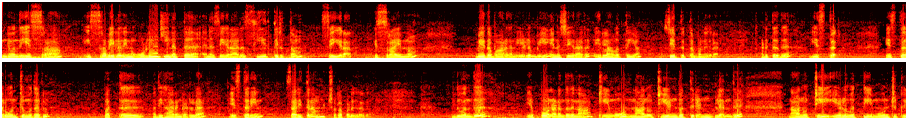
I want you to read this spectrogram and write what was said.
இங்கே வந்து இஸ்ரா இஸ்ரவேலரின் ஒழுங்கினத்தை என்ன செய்கிறாரு? சீர்திருத்தம் செய்கிறார். இஸ்ரா என்னும் வேதபாரகன் எழும்பி என்ன செய்கிறாரு? எல்லாவற்றையும் சீர்திருத்தம் பண்ணுகிறார். அடுத்தது எஸ்தர். எஸ்தர் ஒன்று முதல் பத்து அதிகாரங்களில் எஸ்தரின் சரித்திரம் சொல்லப்படுகிறது. இது வந்து எப்போ நடந்ததுன்னா கிமு நானூற்றி எண்பத்தி ரெண்டுலேருந்து நானூற்றி எழுபத்தி மூன்றுக்கு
